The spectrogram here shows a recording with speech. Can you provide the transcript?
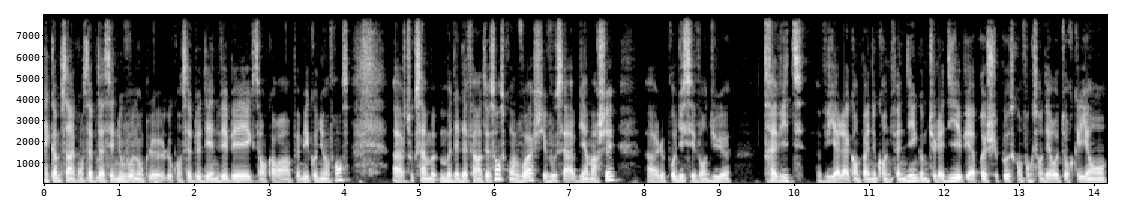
et comme c'est un concept mhm. assez nouveau, donc le, concept de DNVB, et que c'est encore un peu méconnu en France, euh, je trouve que c'est un modèle d'affaires intéressant, parce qu'on le voit, chez vous, ça a bien marché. Euh, le produit s'est vendu euh, très vite via la campagne de crowdfunding, comme tu l'as dit, et puis après, je suppose qu'en fonction des retours clients,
